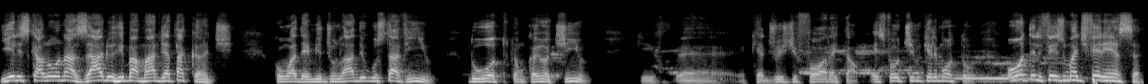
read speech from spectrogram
E ele escalou o Nazário e o Ribamar de atacante, com o Ademir de um lado e o Gustavinho do outro, que é um canhotinho, que é, que é de juiz de fora e tal. Esse foi o time que ele montou. Ontem ele fez uma diferença.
